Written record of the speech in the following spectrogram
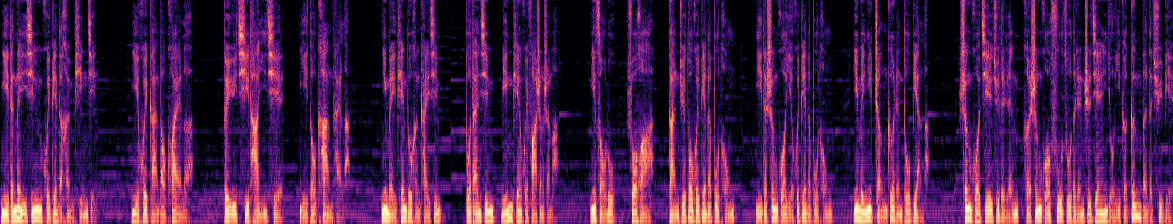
你的内心会变得很平静，你会感到快乐。对于其他一切，你都看开了，你每天都很开心，不担心明天会发生什么。你走路。说话感觉都会变得不同，你的生活也会变得不同，因为你整个人都变了。生活拮据的人和生活富足的人之间有一个根本的区别，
